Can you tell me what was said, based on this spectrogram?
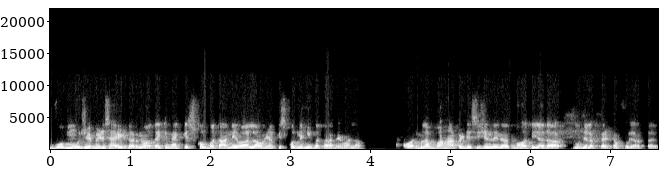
वो मुझे भी डिसाइड करना होता है कि मैं किसको बताने वाला हूँ या किसको नहीं बताने वाला हूँ और मतलब वहाँ पे डिसीज़न लेना बहुत ही ज़्यादा मुझे लगता है टफ हो जाता है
